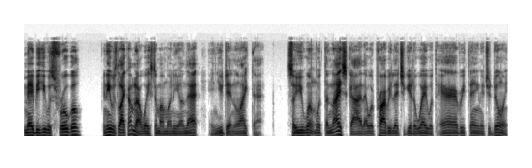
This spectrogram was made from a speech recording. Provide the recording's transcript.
Maybe he was frugal, and he was like, "I'm not wasting my money on that," and you didn't like that. So you went with the nice guy that would probably let you get away with everything that you're doing.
